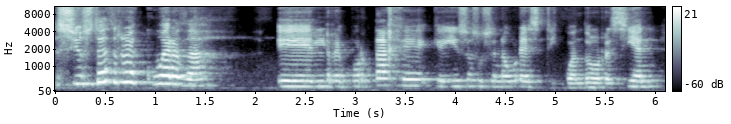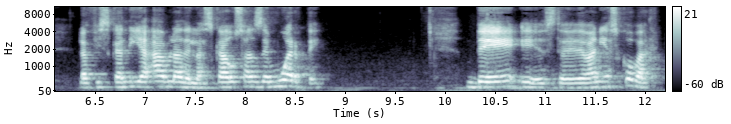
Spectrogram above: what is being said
Si usted recuerda el reportaje que hizo Susana Uresti cuando recién la fiscalía habla de las causas de muerte de, este, de Devani Escobar,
